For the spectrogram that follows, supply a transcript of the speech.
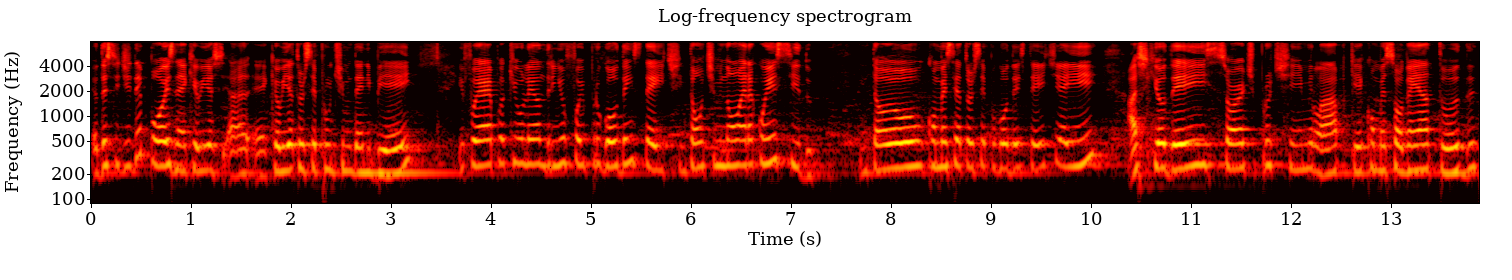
Eu decidi depois, né, que eu ia é, que eu ia torcer para um time da NBA. E foi a época que o Leandrinho foi para o Golden State. Então o time não era conhecido. Então eu comecei a torcer para o Golden State e aí acho que eu dei sorte para o time lá, porque começou a ganhar tudo.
